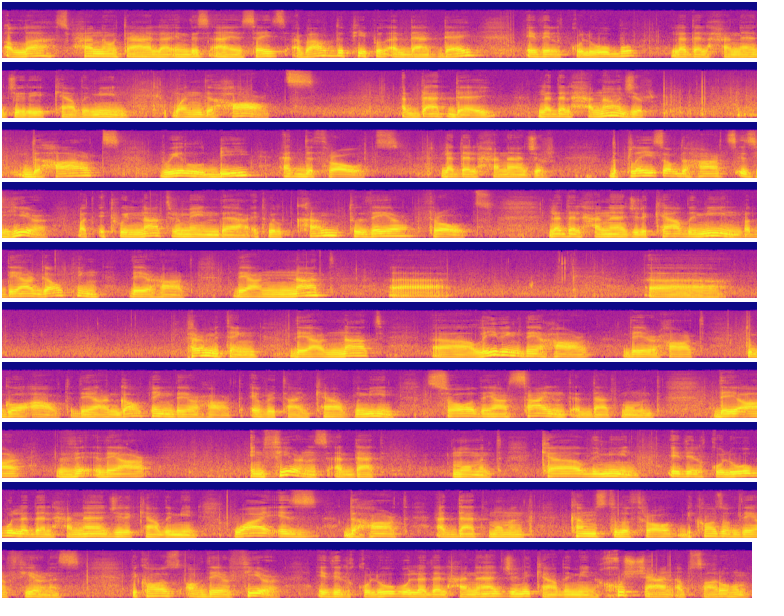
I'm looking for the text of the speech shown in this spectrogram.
Allah subhanahu wa ta'ala in this ayah says about the people at that day إذ القلوب لدى الحناجر كاظمين when the hearts at that day لدى الحناجر the hearts will be at the throats لدى الحناجر the place of the hearts is here but it will not remain there it will come to their throats لدى الحناجر كاظمين but they are gulping their heart they are not uh, uh, permitting they are not uh, leaving their heart their heart to go out they are gulping their heart every time كاظمين so they are silent at that moment they are they are in fearness at that moment كاظمين إذ القلوب لدى الحناجر كاظمين why is the heart at that moment comes to the throat because of their fearness because of their fear إذ القلوب لدى الحناجر كاظمين خش عن أبصارهم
